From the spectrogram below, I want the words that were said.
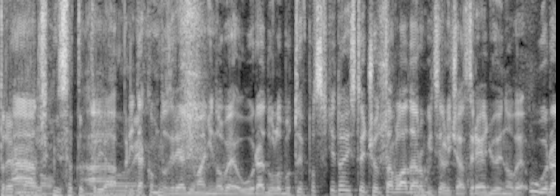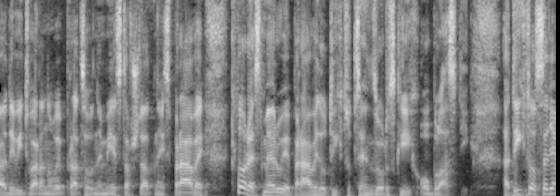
potrebné, Áno, že by sa to prijalo. A pri takomto zriadovaní nového úradu, lebo to je v podstate to isté, čo tá vláda robí celý čas, zriaduje nové úrady, vytvára nové pracovné miesta v štátnej správe, ktoré smeruje práve do týchto cenzorských oblastí. A týchto 17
